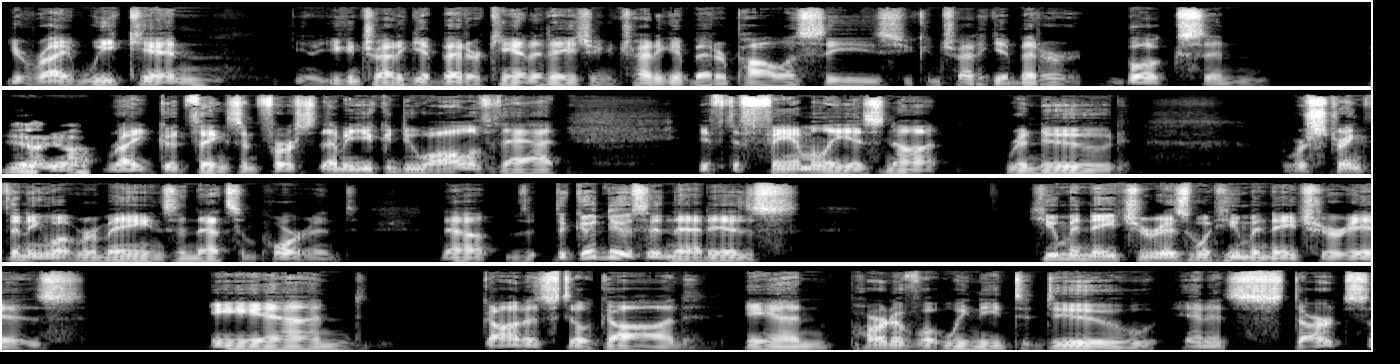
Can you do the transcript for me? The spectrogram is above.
you're right. We can you know you can try to get better candidates you can try to get better policies you can try to get better books and yeah, yeah. write good things in first i mean you can do all of that if the family is not renewed we're strengthening what remains and that's important now th- the good news in that is human nature is what human nature is and god is still god and part of what we need to do, and it starts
